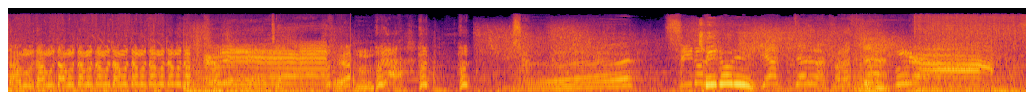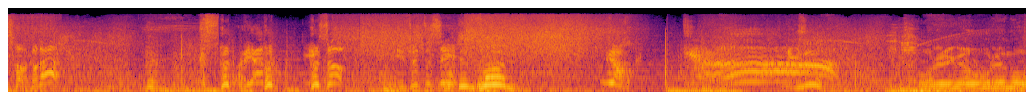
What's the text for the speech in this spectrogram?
ダムダムダムダムダムダムダムダムダムダムグリーン千鳥やったるわ殺すなそこだくそや行くぞ水つし行くぞこれが俺の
